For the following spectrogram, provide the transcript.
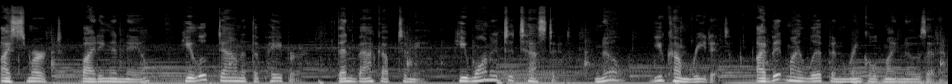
I smirked, biting a nail. He looked down at the paper, then back up to me. He wanted to test it. No, you come read it. I bit my lip and wrinkled my nose at him.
